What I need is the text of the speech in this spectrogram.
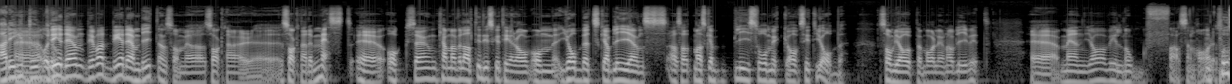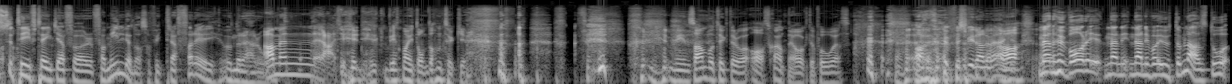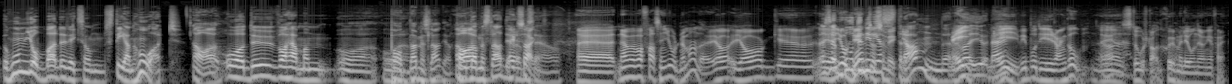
Ja, det är Eh, och det är, den, det, var, det är den biten som jag saknar, eh, saknade mest. Eh, och sen kan man väl alltid diskutera om, om jobbet ska bli ens, alltså att man ska bli så mycket av sitt jobb som jag uppenbarligen har blivit. Eh, men jag vill nog fasen ha det så. Alltså. Positivt tänker jag för familjen då som fick träffa dig under det här året. Ja men ja, det, det vet man ju inte om de tycker. min, sambo tyckte det var asskönt när jag åkte på OS. Ja, försvinnande vägen. Ja, Men hur var det när ni, när ni var utomlands? Då, hon jobbade liksom stenhårt ja, och du var hemma och, och Podda med sladden. podda Ja, med sladd. exakt. Eh, nej men vad fasen gjorde man där? Jag, jag, eh, men jag sen gjorde bodde ju ni inte vid en så mycket. strand? Eller? Nej, Vad gör- nej. vi bodde i Rangoon, det är Ja. en stor stad, sju miljoner ungefär.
